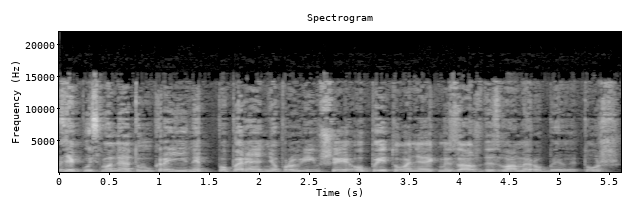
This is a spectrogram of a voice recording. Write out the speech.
якусь монету України, попередньо провівши опитування, як ми завжди з вами робили. Тож,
